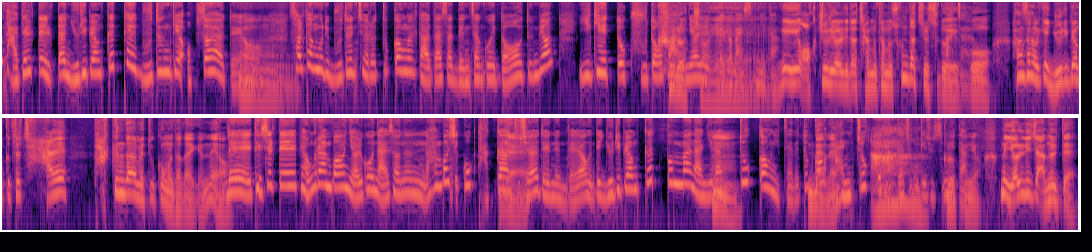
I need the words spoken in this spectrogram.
뚜껑 닫을 때 일단 유리병 끝에 묻은 게 없어야 돼요. 음. 설탕물이 묻은 채로 뚜껑을 닫아서 냉장고에 넣어두면 이게 또 굳어서 그렇죠. 안 열릴 예. 때가 많습니다. 이게 억지로 열리다 잘못하면 손 다칠 수도 맞아요. 있고 항상 이렇게 유리병 끝을 잘 닦은 다음에 뚜껑을 닫아야겠네요. 네, 드실 때 병을 한번 열고 나서는 한 번씩 꼭 닦아 네. 주셔야 되는데요. 근데 유리병 끝뿐만 아니라 음. 뚜껑 있잖아요. 뚜껑 네네. 안쪽도 아, 닦아 주는 게 좋습니다. 그렇군요. 근데 열리지 않을 때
